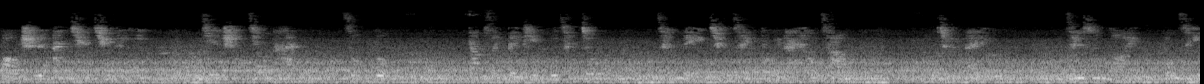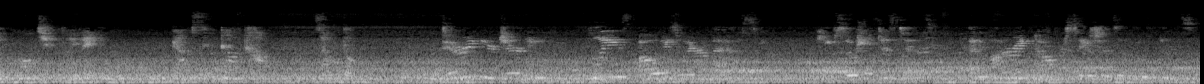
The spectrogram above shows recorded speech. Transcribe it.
保持安全距离，减少交谈、走動。搭乘地鐵過程中，請你全程佩戴口罩。除低，車廂內保持安全距離，減少交談、走动。During your journey, please always wear a mask, keep social distance, and moderate conversations and movements.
